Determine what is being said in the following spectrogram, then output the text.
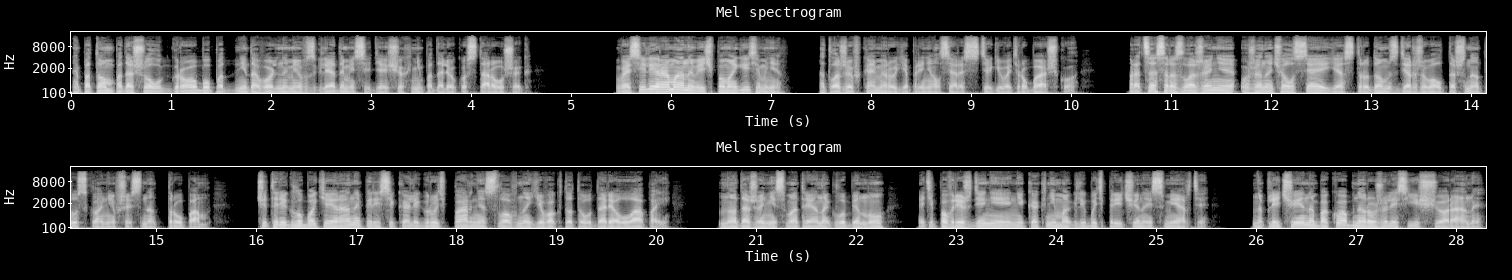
а потом подошел к гробу под недовольными взглядами сидящих неподалеку старушек. «Василий Романович, помогите мне!» Отложив камеру, я принялся расстегивать рубашку. Процесс разложения уже начался, и я с трудом сдерживал тошноту, склонившись над трупом. Четыре глубокие раны пересекали грудь парня, словно его кто-то ударил лапой. Но даже несмотря на глубину, эти повреждения никак не могли быть причиной смерти. На плече и на боку обнаружились еще раны,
